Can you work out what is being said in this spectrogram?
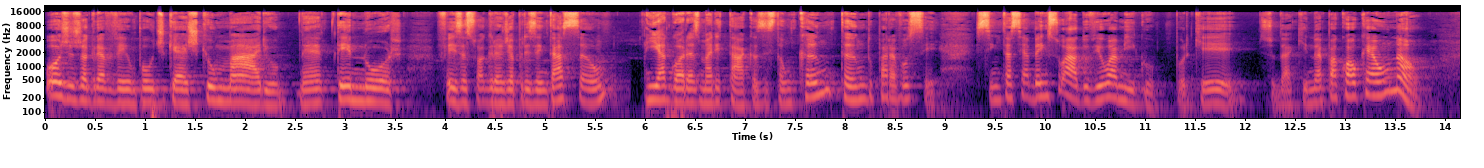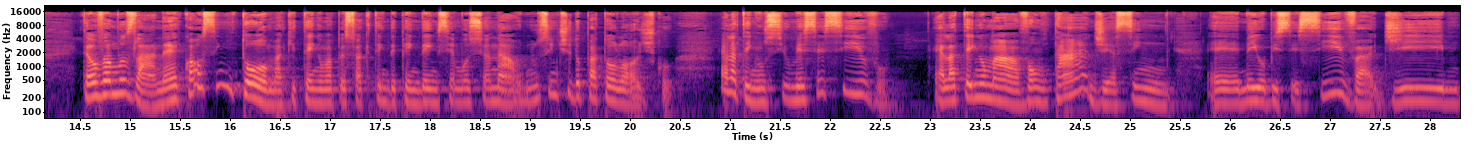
Hoje eu já gravei um podcast que o Mário, né, tenor, fez a sua grande apresentação. E agora as maritacas estão cantando para você. Sinta-se abençoado, viu, amigo? Porque isso daqui não é para qualquer um, não. Então vamos lá, né? Qual o sintoma que tem uma pessoa que tem dependência emocional, no sentido patológico? Ela tem um ciúme excessivo, ela tem uma vontade, assim, é, meio obsessiva de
